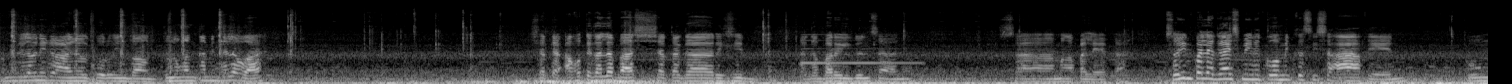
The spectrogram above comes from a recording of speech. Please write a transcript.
Kami dalawa ni Arnold puro inbound. Tulungan kami dalawa. Siya, ta- ako taga labas, siya taga receive, taga baril dun sa ano sa mga paleta. So yun pala guys, may nag-comment kasi sa akin kung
